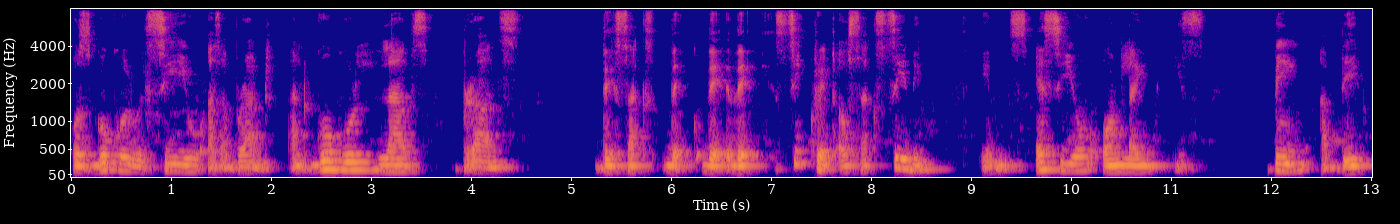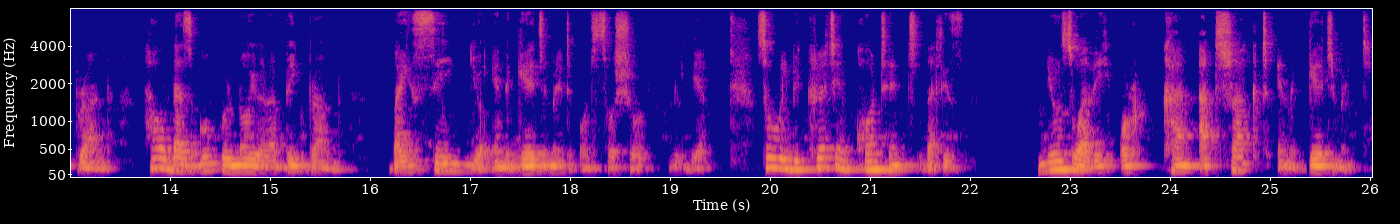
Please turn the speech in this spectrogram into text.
because Google will see you as a brand and Google loves brands the, the, the, the secret of succeeding in SEO online is being a big brand. How does Google know you're a big brand? By seeing your engagement on social media. So we'll be creating content that is newsworthy or can attract engagement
